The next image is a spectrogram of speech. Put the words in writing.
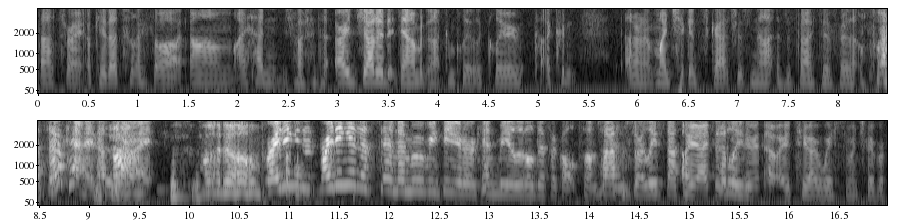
that's right. Okay, that's what I thought. Um, I hadn't jotted that. I jotted it down, but not completely clear. I couldn't. I don't know. My chicken scratch was not as effective for that one. That's okay. That's all right. But, um, Writing in, writing in a, in a movie theater can be a little difficult sometimes, or at least that's. Oh yeah, I totally do it that way too. I waste so much paper.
